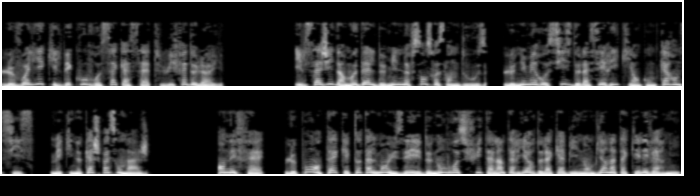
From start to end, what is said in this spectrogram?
le voilier qu'il découvre sec à 7 lui fait de l'œil. Il s'agit d'un modèle de 1972, le numéro 6 de la série qui en compte 46, mais qui ne cache pas son âge. En effet, le pont en teck est totalement usé et de nombreuses fuites à l'intérieur de la cabine ont bien attaqué les vernis.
